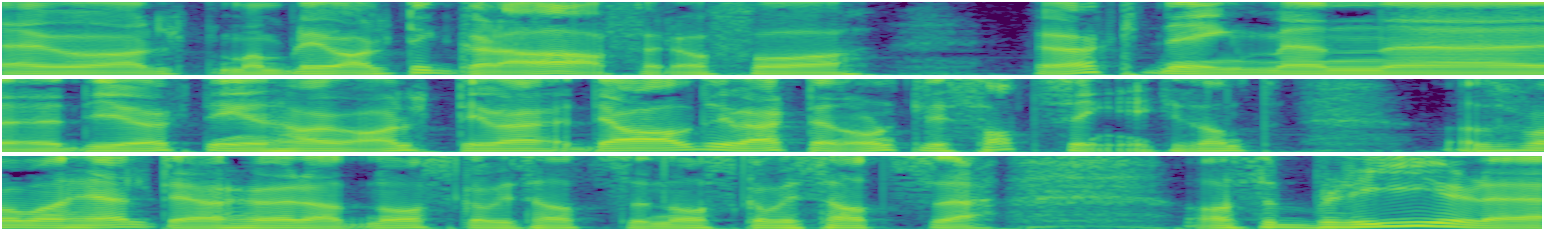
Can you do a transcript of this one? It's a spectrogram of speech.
det jo alt, man blir jo alltid glad for å få økning, men de økningene har jo alltid vært Det har aldri vært en ordentlig satsing, ikke sant. Og så får man hele tida høre at nå skal vi satse, nå skal vi satse. Og så blir det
